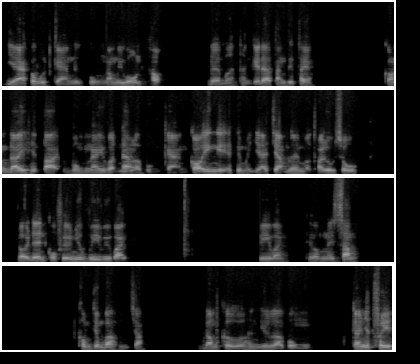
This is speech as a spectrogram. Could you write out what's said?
giá có vượt cản được vùng 54 hay không để mà hình thành cái đà tăng tiếp theo. Còn đây hiện tại vùng này vẫn đang là vùng cản có ý nghĩa khi mà giá chạm lên và thoái lui xuống. Rồi đến cổ phiếu như VVBank VPBank thì hôm nay xanh 0.3%. Đóng cửa hình như là vùng cao nhất phiên.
